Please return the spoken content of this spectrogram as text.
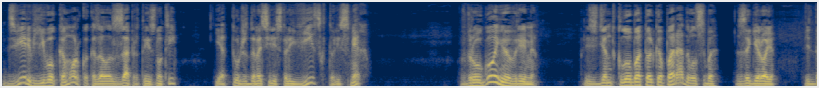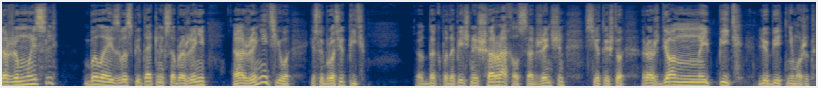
Дверь в его коморку оказалась заперта изнутри, и оттуда же доносились то ли визг, то ли смех. В другое время президент клуба только порадовался бы за героя, ведь даже мысль была из воспитательных соображений оженить его, если бросит пить. Однако подопечный шарахался от женщин, сетуя, что рожденный пить любить не может.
